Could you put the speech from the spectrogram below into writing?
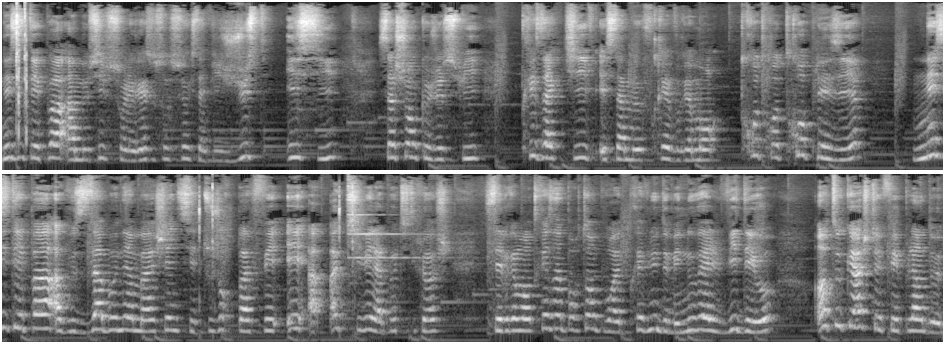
N'hésitez pas à me suivre sur les réseaux sociaux qui s'affichent juste ici. Sachant que je suis très active et ça me ferait vraiment trop trop trop plaisir. N'hésitez pas à vous abonner à ma chaîne si c'est toujours pas fait et à activer la petite cloche c'est vraiment très important pour être prévenu de mes nouvelles vidéos. En tout cas, je te fais plein de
